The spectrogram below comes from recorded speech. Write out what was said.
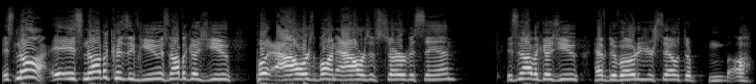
It's not. It's not because of you. It's not because you put hours upon hours of service in. It's not because you have devoted yourself to mm, a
